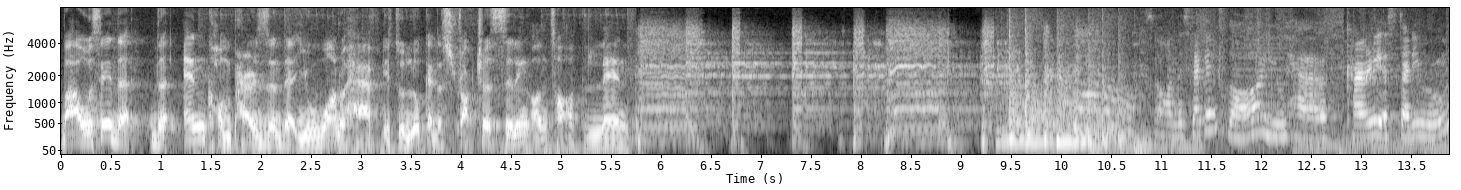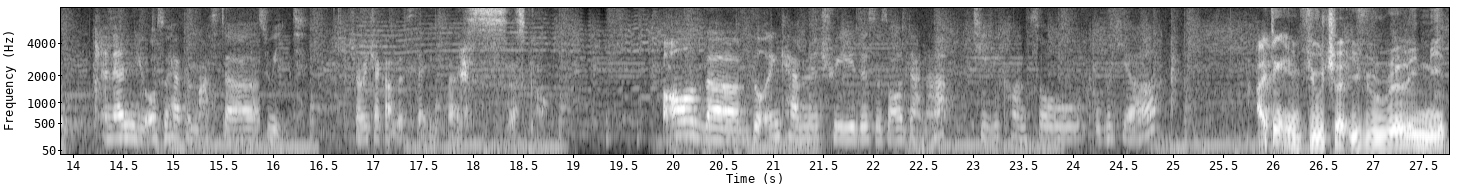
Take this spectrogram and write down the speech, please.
But I would say that the end comparison that you want to have is to look at the structure sitting on top of the land. So on the second floor, you have currently a study room, and then you also have the master suite. Shall we check out the study first? Yes, let's go. All the built-in cabinetry, this is all done up. TV console over here. I think in future, if you really need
